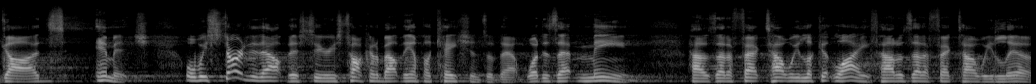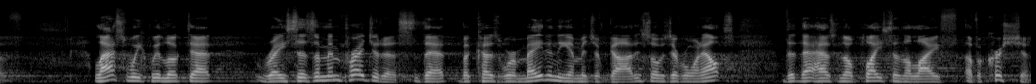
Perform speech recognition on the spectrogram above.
God's image. Well, we started out this series talking about the implications of that. What does that mean? How does that affect how we look at life? How does that affect how we live? Last week we looked at racism and prejudice, that because we're made in the image of God, and so is everyone else, that that has no place in the life of a Christian.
